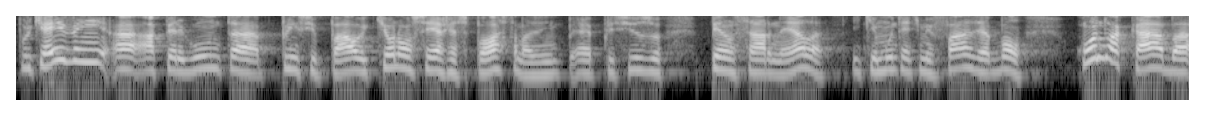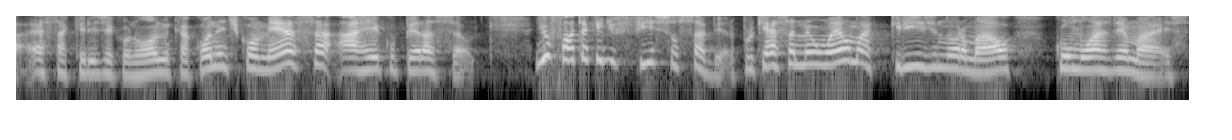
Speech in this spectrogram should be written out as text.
Porque aí vem a, a pergunta principal, e que eu não sei a resposta, mas é preciso pensar nela, e que muita gente me faz, é, bom, quando acaba essa crise econômica, quando a gente começa a recuperação. E o fato é que é difícil saber, porque essa não é uma crise normal como as demais.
